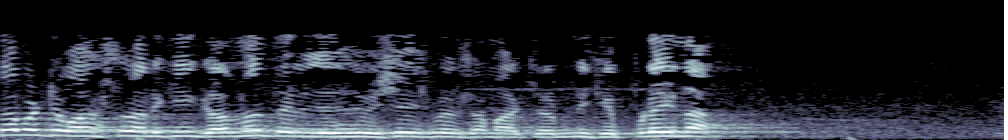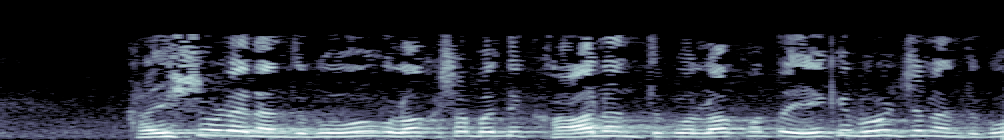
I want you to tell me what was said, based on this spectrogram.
కాబట్టి వాస్తవానికి గ్రంథం తెలియజేసే విశేషమైన సమాచారం. నీకు ఎప్పుడైనా క్రైస్తవుడైనందుకు లోక సంబంధి కానందుకు లోకంతో ఏకీభవించినందుకు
